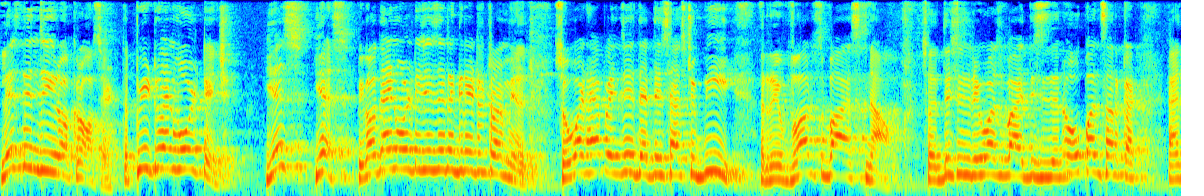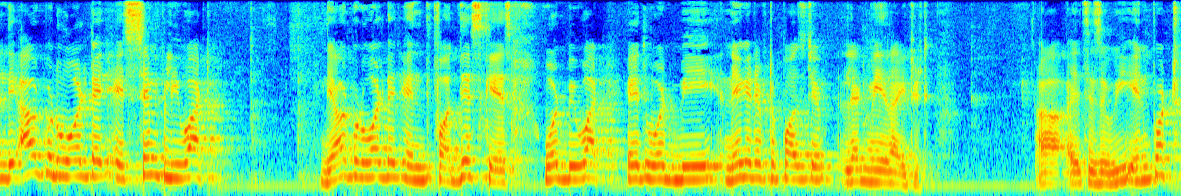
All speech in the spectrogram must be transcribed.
less than 0 across it. The P2N voltage. Yes, yes, because the N voltage is at a greater terminal. So what happens is that this has to be reverse biased now. So this is reverse bias this is an open circuit and the output voltage is simply what? The output voltage in for this case would be what? It would be negative to positive. Let me write it. Uh, it is a V input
